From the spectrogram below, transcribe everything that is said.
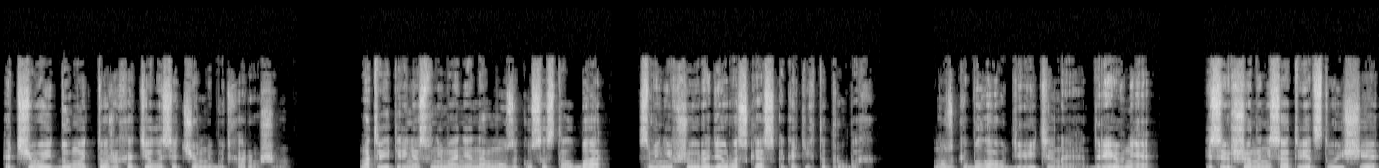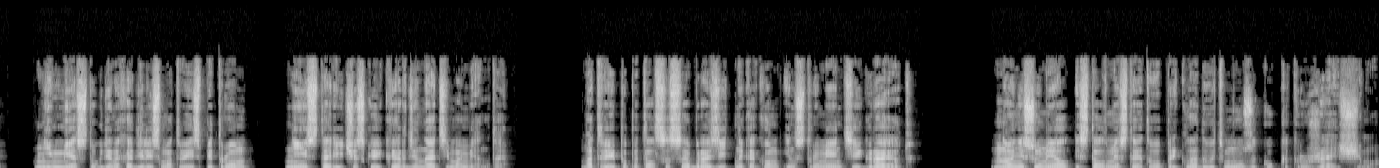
отчего и думать тоже хотелось о чем-нибудь хорошем. Матвей перенес внимание на музыку со столба, сменившую радиорассказ о каких-то трубах. Музыка была удивительная, древняя и совершенно не соответствующая ни месту, где находились Матвей с Петром, ни исторической координате момента. Матвей попытался сообразить, на каком инструменте играют, но не сумел и стал вместо этого прикладывать музыку к окружающему.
